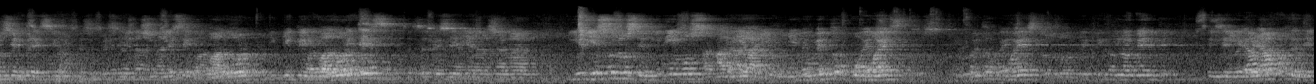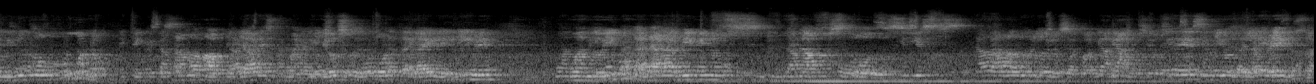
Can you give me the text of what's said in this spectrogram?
siempre decimos que cervecería nacional es Ecuador y que Ecuador es cervecería nacional. Y eso lo sentimos a diario. Y en momentos como estos, en momentos como estos, donde efectivamente celebramos desde el minuto uno que empezamos a apoyar este maravilloso deporte al aire libre, cuando vimos ganar a Vivi nos todos. Y es cada uno de los ecuatorianos y ustedes, amigos de la prensa.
